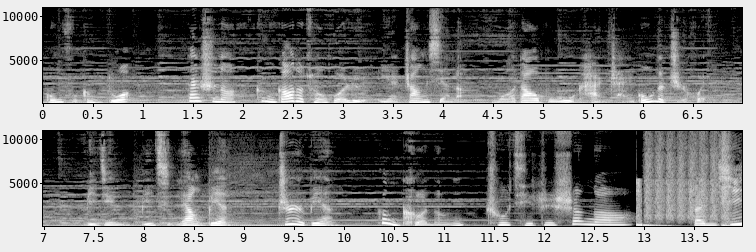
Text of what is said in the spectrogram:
功夫更多，但是呢，更高的存活率也彰显了磨刀不误砍柴工的智慧。毕竟，比起量变，质变更可能出奇制胜哦。本期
